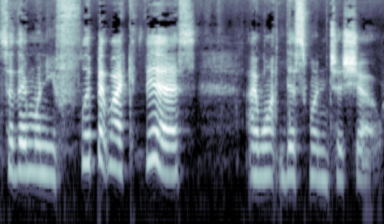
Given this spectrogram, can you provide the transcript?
So then when you flip it like this, I want this one to show.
